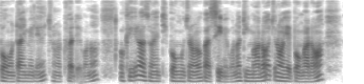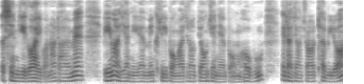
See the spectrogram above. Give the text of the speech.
ပုံအတိုင်းပဲလည်းကျွန်တော်ထွက်တယ်ပေါ့နော်โอเคအဲ့ဒါဆိုရင်ဒီပုံကိုကျွန်တော်တို့ကစေမယ်ပေါ့နော်ဒီမှာတော့ကျွန်တော်ရဲ့ပုံကတော့အဆင်ပြေသွားပြီပေါ့နော်ဒါပေမဲ့ဘေးမှာရက်နေတဲ့ main clip ပုံကကျွန်တော်ပြောင်းချင်တဲ့ပုံမဟုတ်ဘူးအဲ့ဒါကြောင့်ကျွန်တော်ထပ်ပြီးတော့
